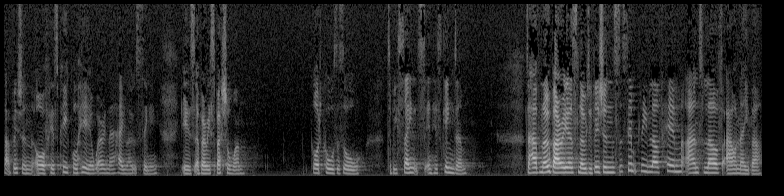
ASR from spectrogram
That vision of his people here wearing their halos singing is a very special one. God calls us all to be saints in his kingdom, to have no barriers, no divisions, simply love him and love our neighbour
